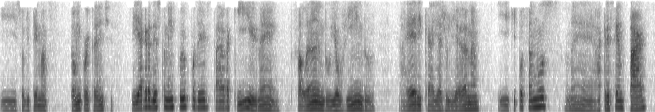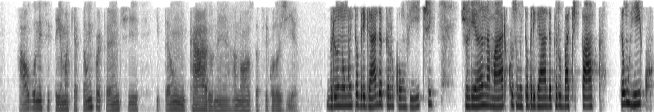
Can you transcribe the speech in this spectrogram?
e sobre temas tão importantes. E agradeço também por poder estar aqui, né, falando e ouvindo a Érica e a Juliana e que possamos né, acrescentar algo nesse tema que é tão importante e tão caro né, a nós da psicologia. Bruno, muito obrigada pelo convite. Juliana, Marcos, muito obrigada pelo bate-papo tão rico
